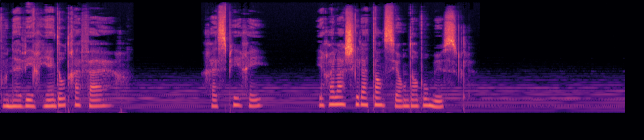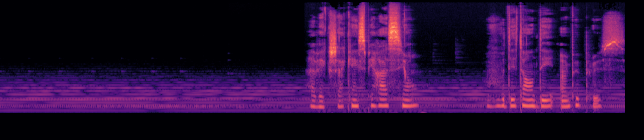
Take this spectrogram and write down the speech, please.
Vous n'avez rien d'autre à faire Respirez et relâchez la tension dans vos muscles. Avec chaque inspiration, vous vous détendez un peu plus.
